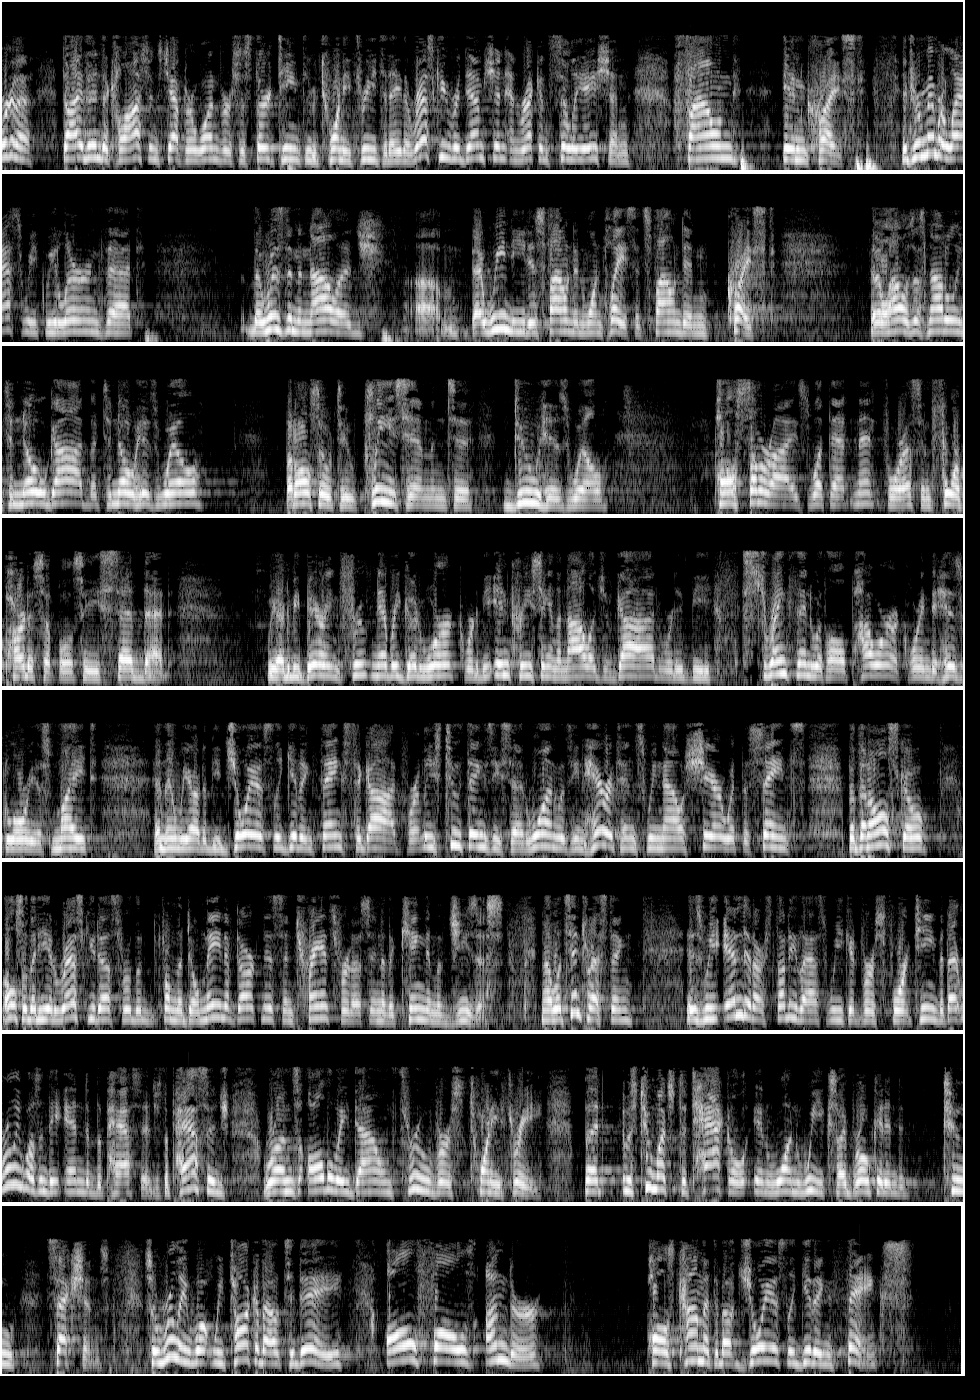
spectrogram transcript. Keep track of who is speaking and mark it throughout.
Speaker 1: We're going to dive into Colossians chapter 1 verses 13 through 23 today. The rescue, redemption, and reconciliation found in Christ. If you remember last week, we learned that the wisdom and knowledge um, that we need is found in one place. It's found in Christ. It allows us not only to know God, but to know His will, but also to please Him and to do His will. Paul summarized what that meant for us in four participles. He said that we are to be bearing fruit in every good work. We're to be increasing in the knowledge of God. We're to be strengthened with all power according to His glorious might. And then we are to be joyously giving thanks to God for at least two things, he said. One was the inheritance we now share with the saints, but then also, also that he had rescued us from the, from the domain of darkness and transferred us into the kingdom of Jesus. Now what's interesting is we ended our study last week at verse 14, but that really wasn't the end of the passage. The passage runs all the way down through verse 23. But it was too much to tackle in one week, so I broke it into two sections. So really what we talk about today all falls under Paul's comment about joyously giving thanks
